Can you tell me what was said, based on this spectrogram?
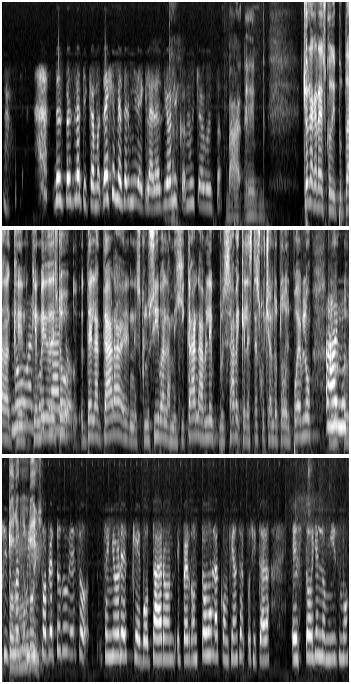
Después platicamos. Déjeme hacer mi declaración y con mucho gusto. Va, eh, yo le agradezco, diputada, que, en medio de esto dé la cara en exclusiva a la mexicana, hable, pues, sabe que la está escuchando todo el pueblo, Ay, lo- todo el mundo. y- sobre todo eso, señores que votaron, eh, perdón, toda la confianza depositada, estoy en lo mismo,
